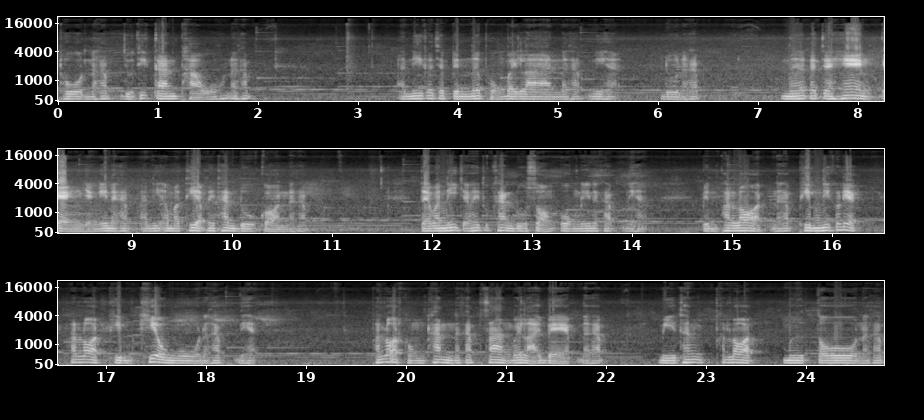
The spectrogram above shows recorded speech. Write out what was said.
โทนนะครับ อยู่ที่การเผานะครับ อันนี้ก็จะเป็นเนื้อผงใบลานนะครับนี่ฮะดูนะครับ เนื้อก็จะแห้งแก่งอย่างนี้นะครับ อันนี้เอามาเทียบให้ท่านดูก่อนนะครับ แต่วันนี้จะให้ทุกท่านดู 2 องค์นี้นะครับนี่ฮะเป็นพระรอดนะครับ พิมพ์นี้เขาเรียกพระรอดพิมพ์เขี้ยวงูนะครับนี่ฮะพระรอดของท่านนะครับ สร้างไว้หลายแบบนะครับ มีทั้งพระรอดมือโตนะครับ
